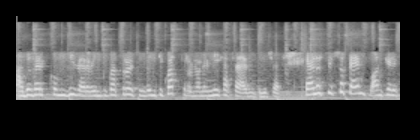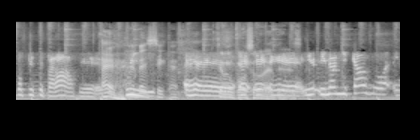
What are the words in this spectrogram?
a dover convivere 24 ore su 24 non è mica semplice. E allo stesso tempo anche le coppie separate. cui, eh beh, sì, eh, eh, in ogni caso è,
